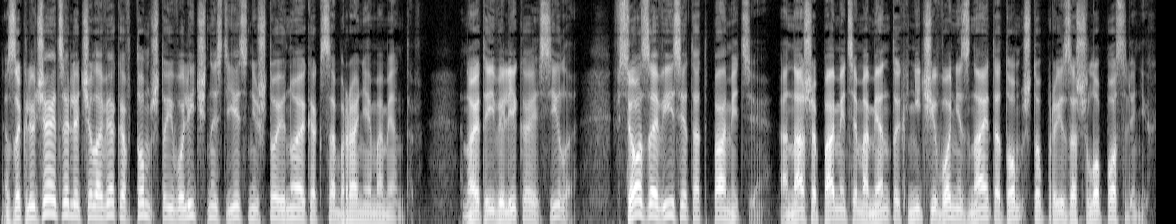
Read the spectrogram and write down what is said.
заключается для человека в том, что его личность есть не что иное, как собрание моментов. Но это и великая сила — все зависит от памяти, а наша память о моментах ничего не знает о том, что произошло после них.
